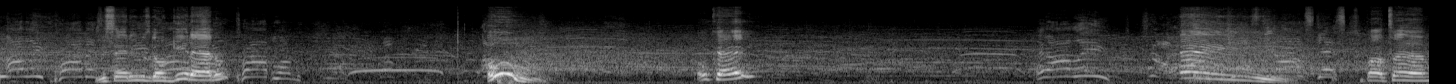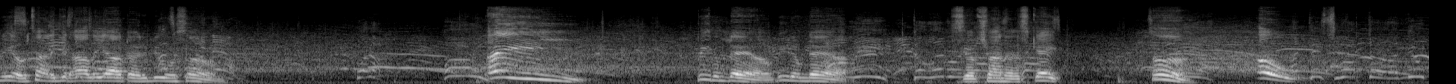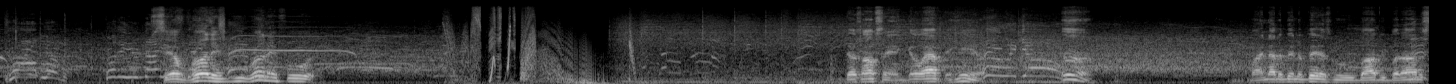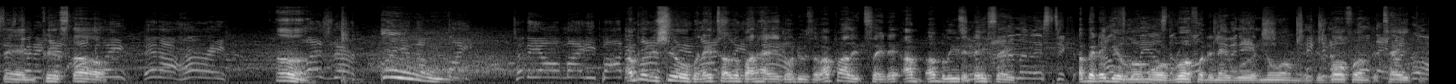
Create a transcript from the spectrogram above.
You said he was gonna get at him. Ooh. Okay. It's about time, yo, time to get Ali out there to doing something. Hey. Beat him down. Beat him down. Still trying to escape. Uh. Oh. Self running. He running for it. That's what I'm saying. Go after him. Uh. Might not have been the best move, Bobby, but I understand you pissed off. in a Uh. Ooh. I'm pretty sure when they talk about how they gonna do something, I probably say they. I, I believe that they say. I bet they get a little more rougher than they would normally, because both of them could take it.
